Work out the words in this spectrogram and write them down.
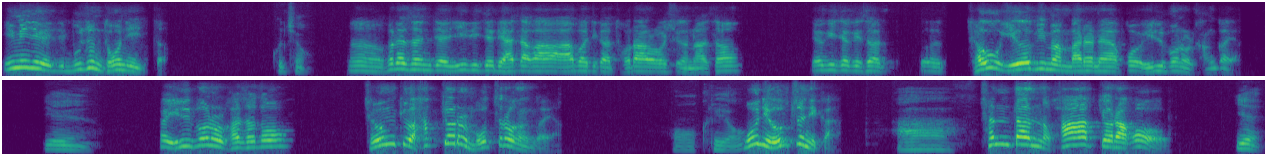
이민이 무슨 돈이 있어. 그렇죠. 어, 그래서 이제 이리저리 하다가 아버지가 돌아오시고 나서 여기저기서 그 겨우 여비만 마련해갖고 일본을 간 거야. 예. 그러니까 일본을 가서도 정규 학교를 못 들어간 거야. 어, 그래요? 돈이 없으니까. 아, 첨단 화학교라고 예.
